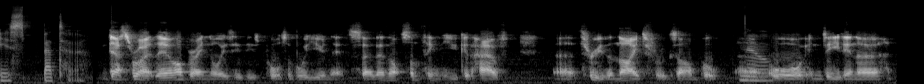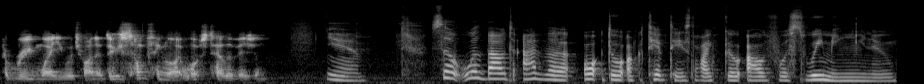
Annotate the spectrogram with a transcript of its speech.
is better. That's right. They are very noisy. These portable units, so they're not something that you could have uh, through the night, for example, um, no. or indeed in a, a room where you were trying to do something like watch television. Yeah. So, what about other outdoor activities like go out for swimming? You know.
